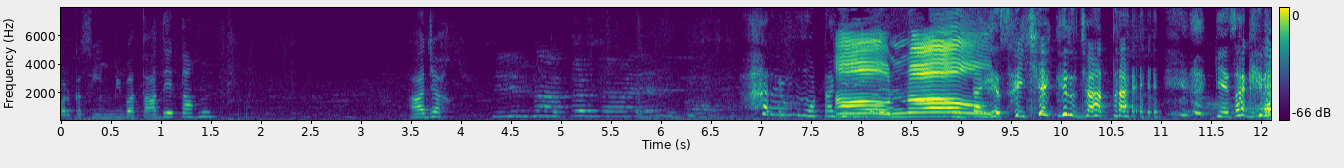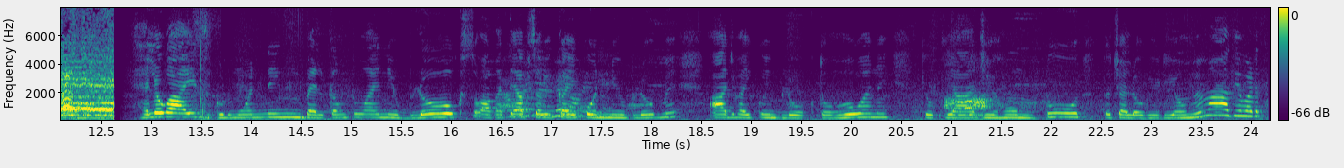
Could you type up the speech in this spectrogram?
ऊपर का सीन भी बता देता हूँ। आजा। अरे मोटा oh, no. मोटा ऐसा ही गिर जाता है। कैसा गिरा? Hello guys good morning welcome to my new blog स्वागत है आप सभी का एक और न्यू ब्लॉग में। आज भाई कोई ब्लॉग तो होगा नहीं क्योंकि आज ही होम टूर तो चलो वीडियो में मैं आगे बढ़ते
